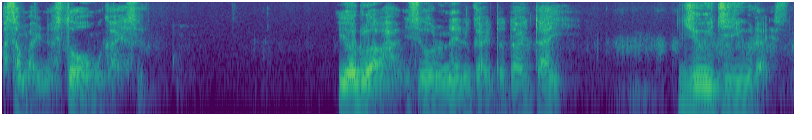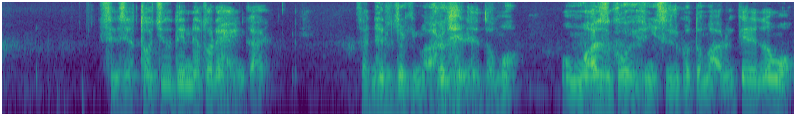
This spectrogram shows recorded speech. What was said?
朝参りの人をお迎えする。夜はいつ頃寝るかいうと大体11時ぐらいです。先生途中で寝とれへんかさ寝る時もあるけれども思わずこういうふうにすることもあるけれども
